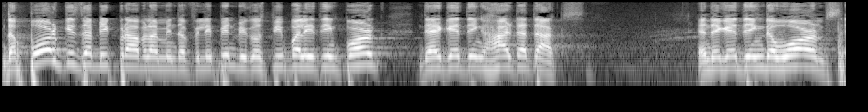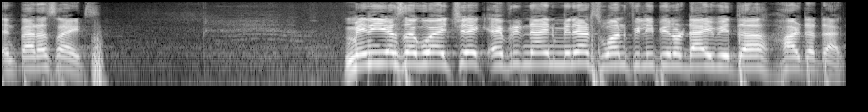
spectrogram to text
The pork is a big problem in the Philippines because people eating pork, they're getting heart attacks. And they're getting the worms and parasites. Many years ago, I checked, every nine minutes, one Filipino died with a heart attack.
